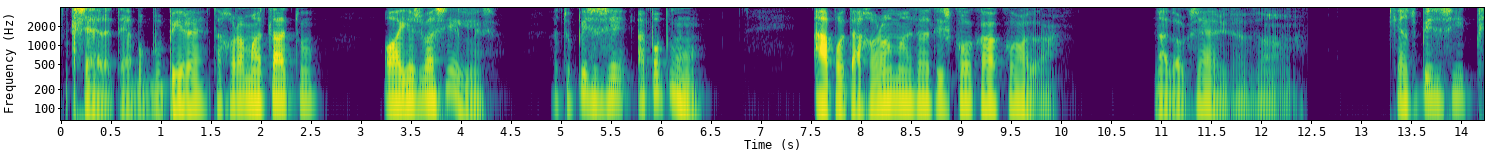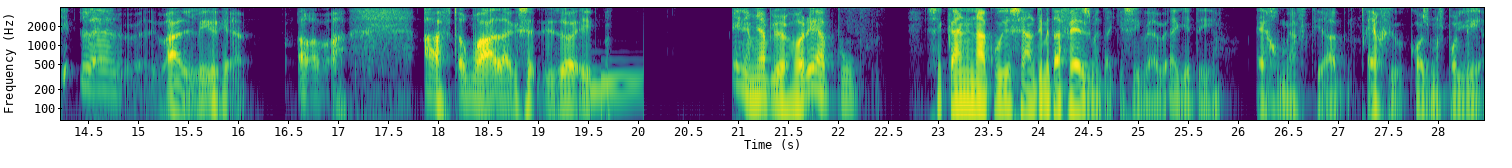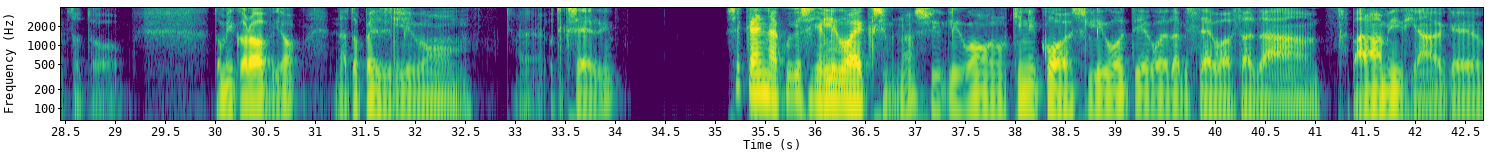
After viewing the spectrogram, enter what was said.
ξέρετε από πού πήρε τα χρώματά του ο Άγιος Βασίλης. Θα του πεις εσύ από πού; Από τα χρώματα της Coca-Cola. Να το ξέρεις αυτό. Και θα του πεις εσύ τι λες αλήθεια. Αυτό μου άλλαξε τη ζωή. Είναι μια πληροφορία που σε κάνει να ακούγεσαι αν τη μεταφέρεις μετά και εσύ βέβαια γιατί έχουμε αυτή, έχει ο κόσμος πολύ αυτό το, το μικρόβιο να το παίζει λίγο ε, ότι ξέρει. Σε κάνει να ακούγεσαι και λίγο έξυπνος ή λίγο κοινικός λίγο ότι εγώ δεν τα πιστεύω αυτά τα παραμύθια και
